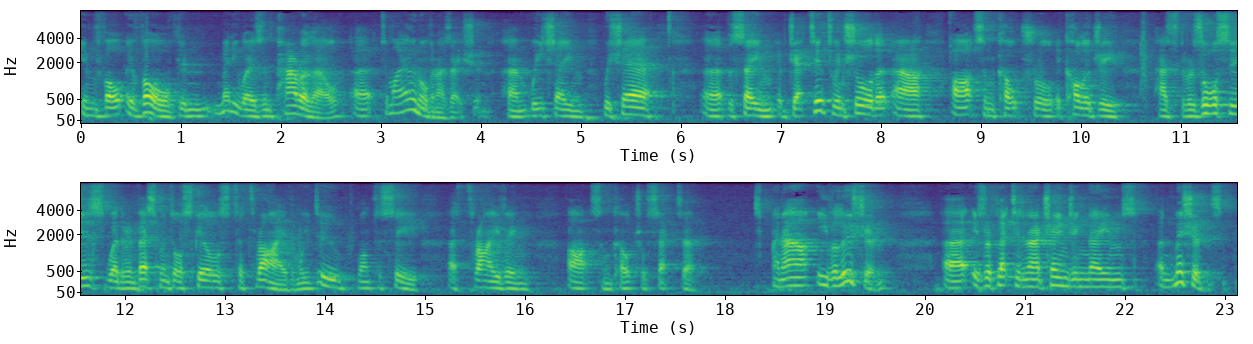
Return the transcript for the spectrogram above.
evolved in many ways in parallel uh, to my own organisation. Um, we, shame, we share uh, the same objective to ensure that our arts and cultural ecology has the resources, whether investment or skills, to thrive. And we do want to see a thriving arts and cultural sector. And our evolution uh, is reflected in our changing names and missions.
